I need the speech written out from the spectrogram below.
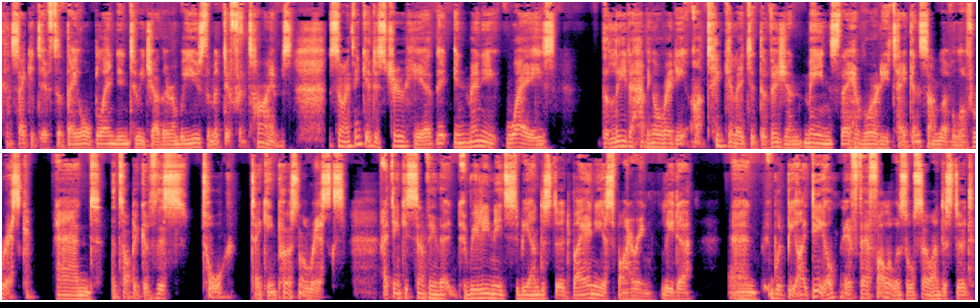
consecutive, that they all blend into each other and we use them at different times. So I think it is true here that in many ways, the leader having already articulated the vision means they have already taken some level of risk. And the topic of this talk, taking personal risks, I think is something that really needs to be understood by any aspiring leader and it would be ideal if their followers also understood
